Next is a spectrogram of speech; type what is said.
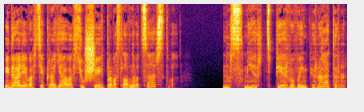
и далее во все края, во всю ширь православного царства. Но смерть первого императора,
